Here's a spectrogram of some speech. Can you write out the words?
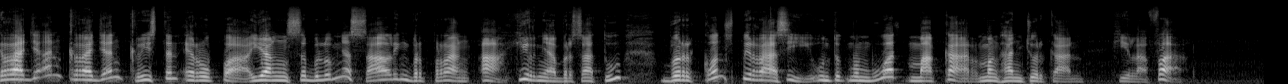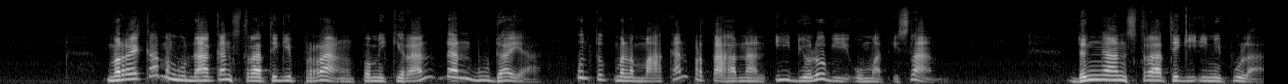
Kerajaan-kerajaan Kristen Eropa yang sebelumnya saling berperang akhirnya bersatu berkonspirasi untuk membuat makar menghancurkan khilafah. Mereka menggunakan strategi perang, pemikiran, dan budaya untuk melemahkan pertahanan ideologi umat Islam. Dengan strategi ini pula,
